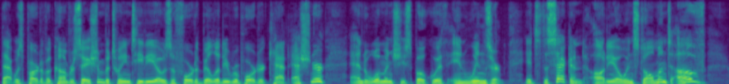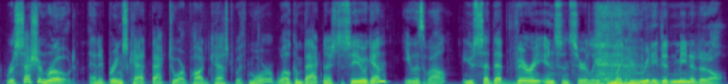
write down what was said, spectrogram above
That was part of a conversation between TVO's affordability reporter Kat Eschner and a woman she spoke with in Windsor. It's the second audio installment of Recession Road, and it brings Kat back to our podcast with more. Welcome back. Nice to see you again. You as well. You said that very insincerely and like you really didn't mean it at all.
